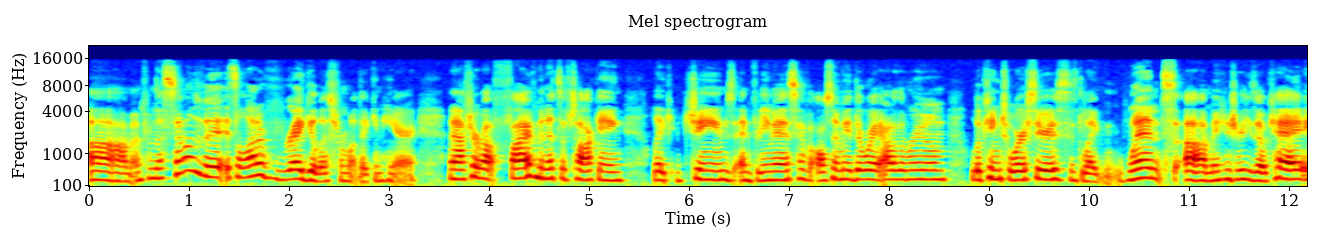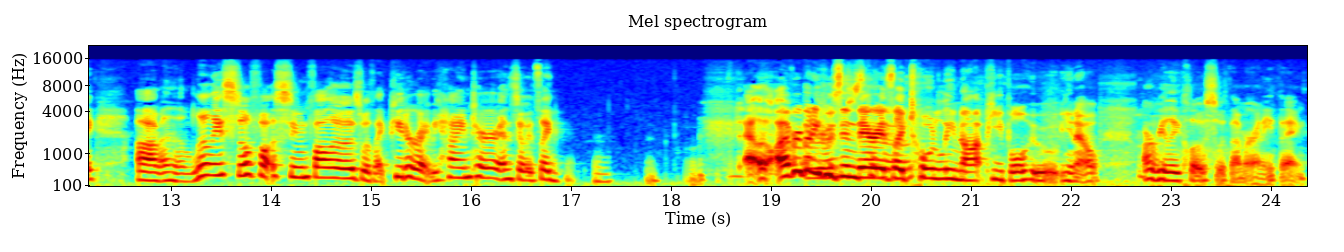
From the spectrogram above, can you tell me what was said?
Um, and from the sounds of it, it's a lot of Regulus from what they can hear. And after about five minutes of talking, like James and Remus have also made their way out of the room, looking to where Sirius is like went, uh, making sure he's okay. Um, and then Lily still fo- soon follows with like Peter right behind her, and so it's like everybody who's in there is like totally not people who you know are really close with them or anything.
